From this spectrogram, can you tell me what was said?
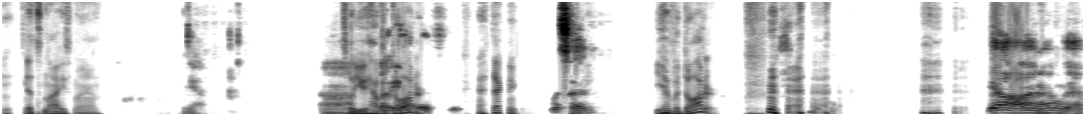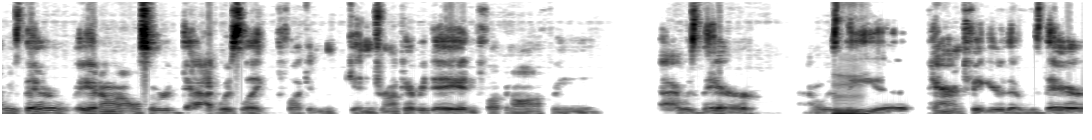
Mm, That's nice, man. Yeah. Um, So you have a yeah, daughter. Technically, What's that? you have a daughter. Yeah, I know. I was there. You know, and also her dad was like fucking getting drunk every day and fucking off, and I was there. I was Mm. the uh, parent figure that was there,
